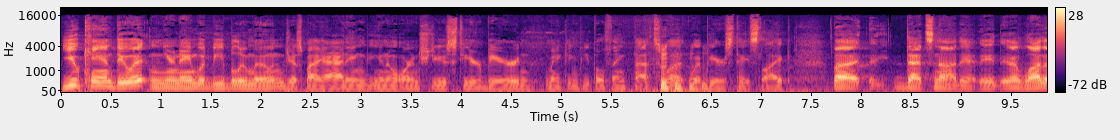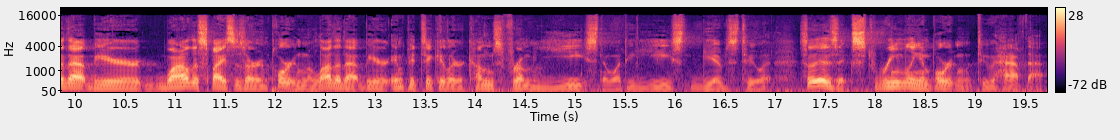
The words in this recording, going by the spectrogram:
You can do it, and your name would be Blue Moon just by adding, you know, orange juice to your beer and making people think that's what, what beers taste like. But that's not it. it. A lot of that beer, while the spices are important, a lot of that beer in particular comes from yeast and what the yeast gives to it. So it is extremely important to have that.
